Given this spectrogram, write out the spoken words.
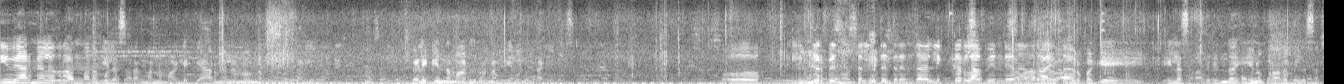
ನೀವು ಯಾರ ಮೇಲಾದರೂ ಅನುಮಾನ ಇಲ್ಲ ಸರ್ ಅನುಮಾನ ಮಾಡಲಿಕ್ಕೆ ಯಾರ ಮೇಲೂ ನಮಗೆ ಗೊತ್ತಾಗಿಲ್ಲ ಬೆಳಗ್ಗಿಂದ ಮಾಡಿದ್ರು ನಮಗೇನು ಗೊತ್ತಾಗಿಲ್ಲ ಸರ್. ಲಿಕ್ಕರ್ ಬಿಸ್ನೆಸ್ ಅಲ್ಲಿ ಇದ್ದಿದ್ರಿಂದ ಲಿಕ್ಕರ್ ಲಾಭಿಯಿಂದ ಏನಾದರೂ ಆಯ್ತಾ? ಅದ್ರ ಬಗ್ಗೆ ಇಲ್ಲ ಸರ್. ಅದರಿಂದ ಏನು ಪ್ರಾಬ್ಲಮ್ ಇಲ್ಲ ಸರ್.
